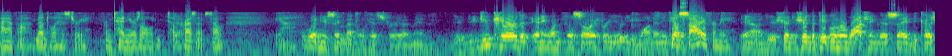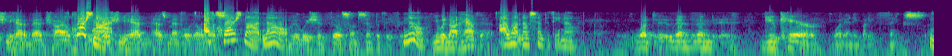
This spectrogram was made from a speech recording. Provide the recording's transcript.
I have a mental history from 10 years old until Yeah. present, so yeah. When you say mental history, I mean, do, do you care that anyone feels sorry for you? Do you want anybody? Feel sorry for me. Yeah, do you, should, should the people who are watching this say because she had a bad childhood, Of course not. because she had as mental illness. Of illness, course not, no. that we should feel some sympathy for you? No. You would not have that. I want no sympathy, no. What, uh, then, then, uh, do you care what anybody thinks No.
